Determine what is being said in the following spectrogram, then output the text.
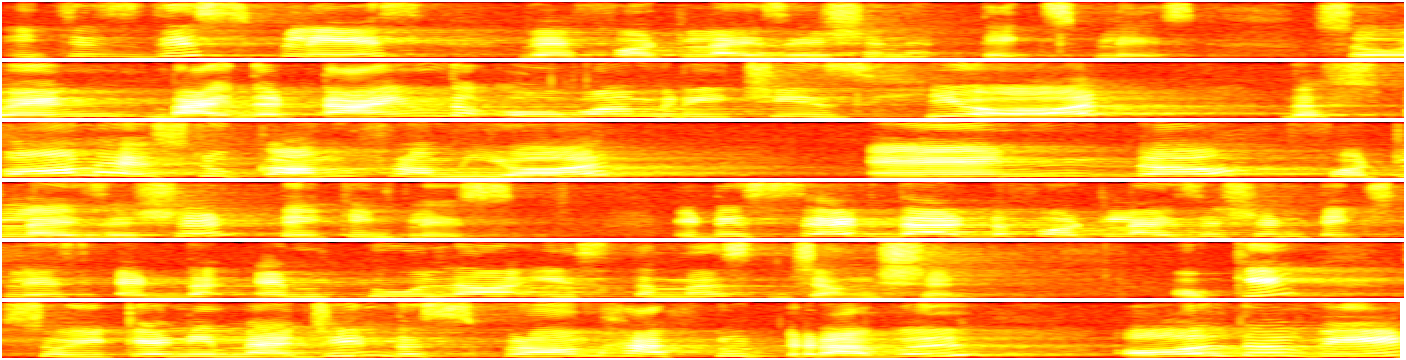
it is this place where fertilization takes place. So, when by the time the ovum reaches here, the sperm has to come from here and the fertilization taking place. It is said that the fertilization takes place at the ampulla isthmus junction. Okay? So, you can imagine the sperm have to travel all the way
